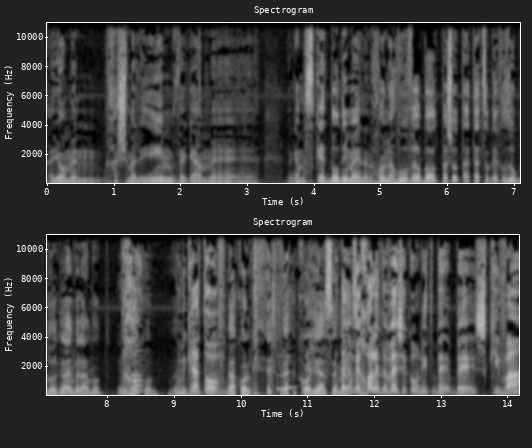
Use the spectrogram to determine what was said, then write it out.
היום הם חשמליים וגם... אה, וגם הסקייטבורדים האלה, נכון? ה hoverboard, פשוט אתה צריך זוג רגליים ולעמוד. וזה נכון, הכל. במקרה הטוב. והכל, כן, והכל יעשה אתה מעצמו. גם יכול לדווש עקרונית בשכיבה,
